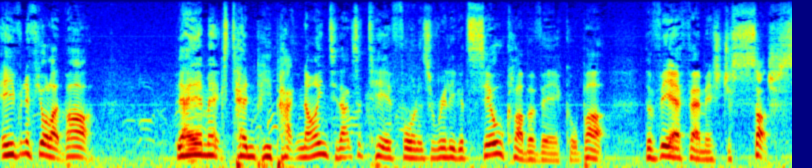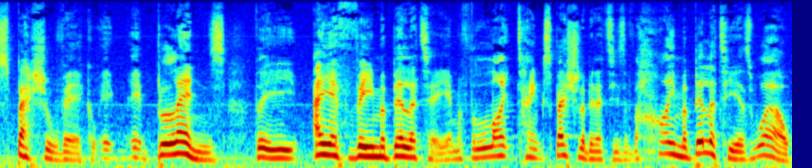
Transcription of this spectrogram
Even if you're like, but the AMX 10P PAC 90, that's a tier 4 and it's a really good Seal Clubber vehicle, but the VFM is just such a special vehicle. It, it blends the AFV mobility and with the light tank special abilities of the high mobility as well,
